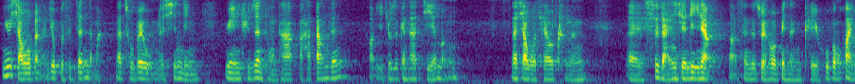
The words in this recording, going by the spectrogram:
因为小我本来就不是真的嘛。那除非我们的心灵愿意去认同他，把他当真，啊，也就是跟他结盟，那小我才有可能，呃，施展一些力量啊，甚至最后变成可以呼风唤雨。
